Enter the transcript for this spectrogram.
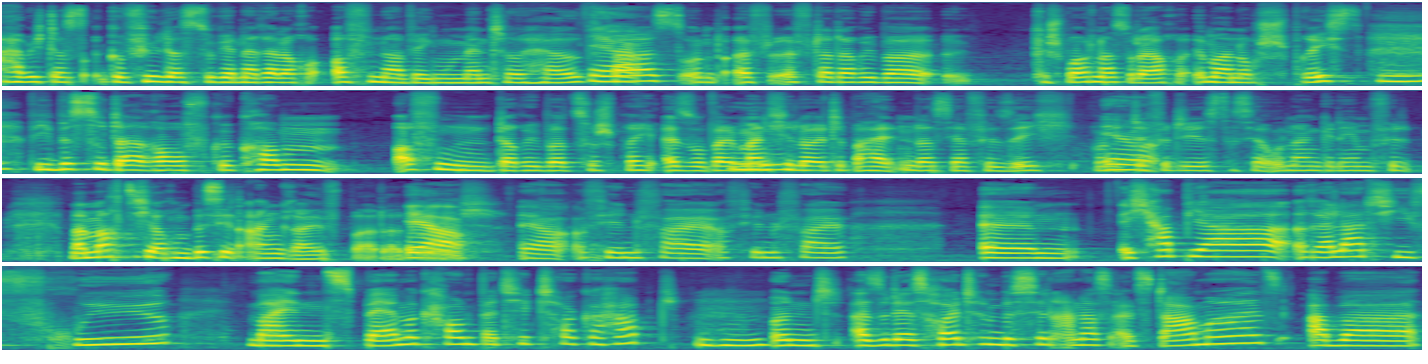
habe ich das Gefühl, dass du generell auch offener wegen Mental Health ja. warst und öf öfter darüber gesprochen hast oder auch immer noch sprichst. Mhm. Wie bist du darauf gekommen, offen darüber zu sprechen? Also, weil mhm. manche Leute behalten das ja für sich und ja. für die ist das ja unangenehm. Für, man macht sich auch ein bisschen angreifbar dadurch. Ja, ja auf jeden Fall, auf jeden Fall. Ähm, ich habe ja relativ früh meinen Spam-Account bei TikTok gehabt. Mhm. Und also der ist heute ein bisschen anders als damals, aber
